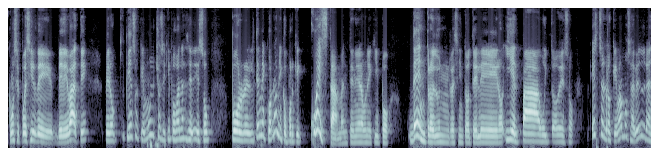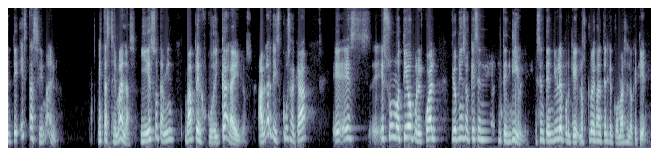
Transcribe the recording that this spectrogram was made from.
¿cómo se puede decir?, de, debate, pero pienso que muchos equipos van a hacer eso por el tema económico, porque cuesta mantener a un equipo dentro de un recinto hotelero y el pago y todo eso. Esto es lo que vamos a ver durante esta semana, estas semanas, y eso también va a perjudicar a ellos. Hablar de excusa acá eh, es, es un motivo por el cual yo pienso que es entendible. Es entendible porque los clubes van a tener que comerse lo que tienen.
